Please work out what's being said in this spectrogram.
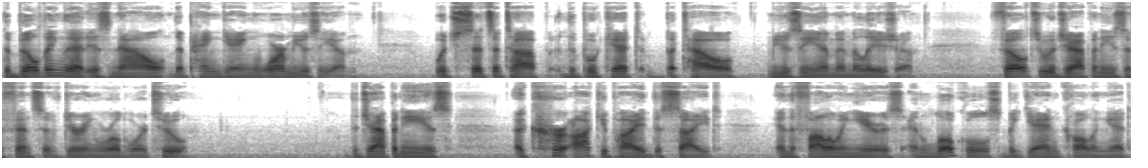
the building that is now the Penang War Museum, which sits atop the Bukit Batawi Museum in Malaysia, fell to a Japanese offensive during World War II. The Japanese occur- occupied the site in the following years, and locals began calling it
